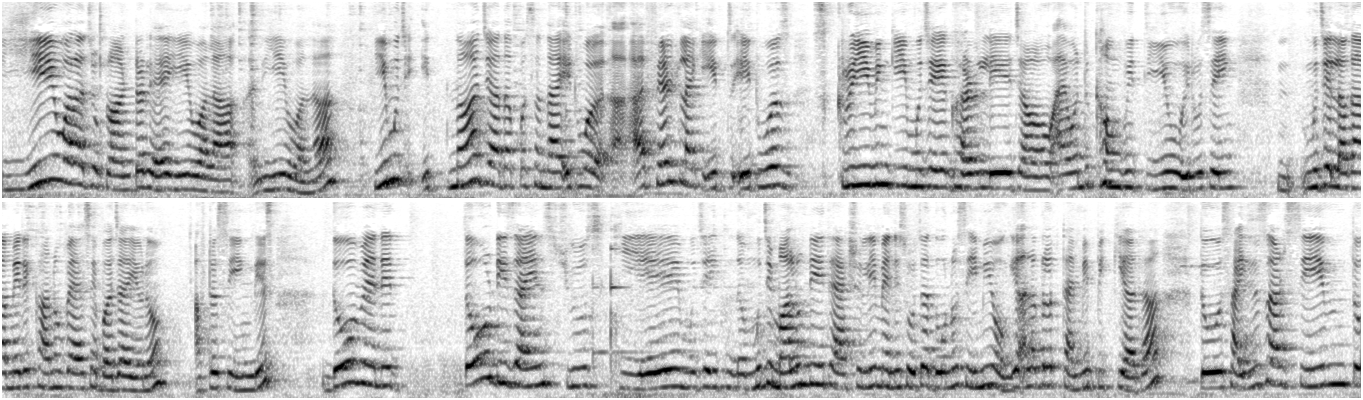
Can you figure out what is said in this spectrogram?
ये वाला जो प्लांटर है, ये वाला ये वाला, ये मुझे इतना ज़्यादा पसंद आया। It I felt like it it was screaming कि मुझे घर ले जाओ। I want to come with you it was saying मुझे लगा, मेरे कानों पे ऐसे बजा you know after seeing this दो मैंने दो डिज़ाइन चूज़ किए, मुझे इतना मुझे मालूम नहीं था एक्चुअली मैंने सोचा दोनों सेम ही होंगे अलग अलग टाइम में पिक किया था। तो साइजेस आर सेम तो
